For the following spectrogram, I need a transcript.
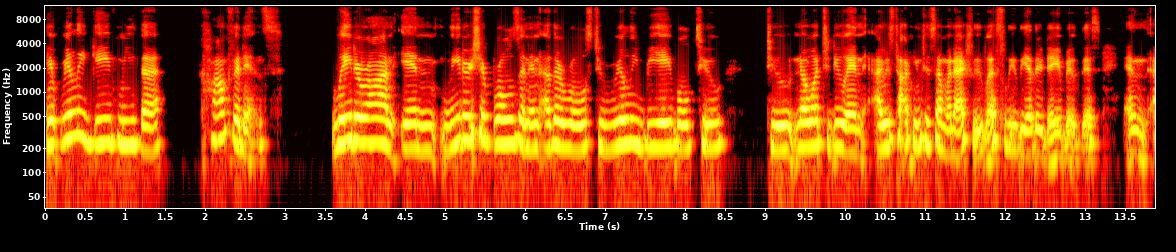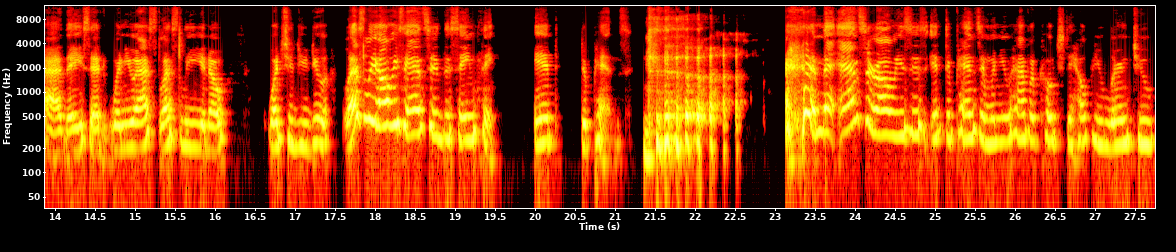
It really gave me the confidence later on in leadership roles and in other roles to really be able to to know what to do. And i was talking to someone actually leslie the other day about this and uh, they said when you asked leslie you know what should you do? Leslie always answered the same thing. It depends. And the answer always is it depends. And when you have a coach to help you learn to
